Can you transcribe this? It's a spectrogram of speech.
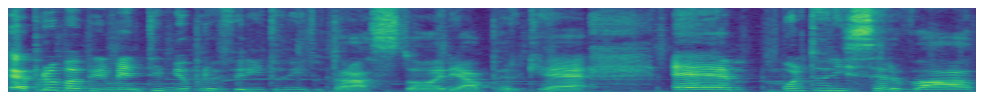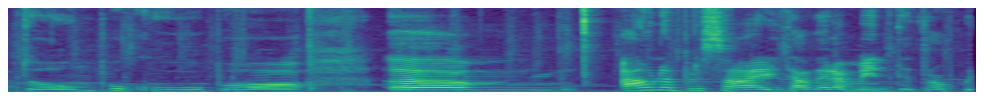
È probabilmente il mio preferito di tutta la storia perché è molto riservato, un po' cupo, um, ha una personalità veramente troppo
